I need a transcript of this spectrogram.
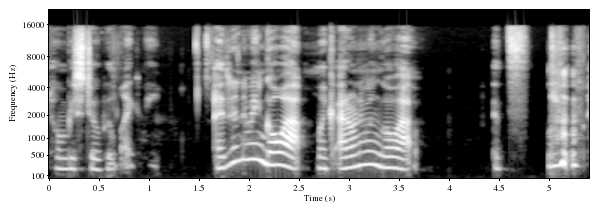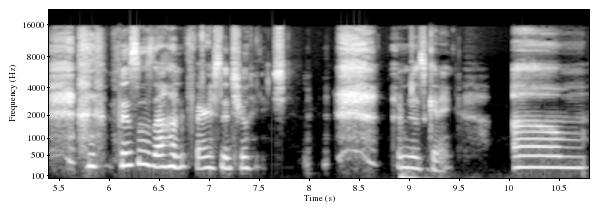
Don't be stupid like me. I didn't even go out. Like, I don't even go out. It's. this is an unfair situation. I'm just kidding. Um.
